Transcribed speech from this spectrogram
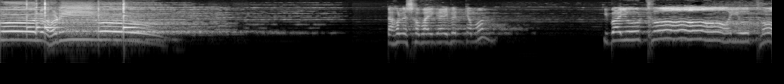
বল হরি বল। তাহলে সবাই গাইবেন কেমন? কিবাই উঠো উঠো।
